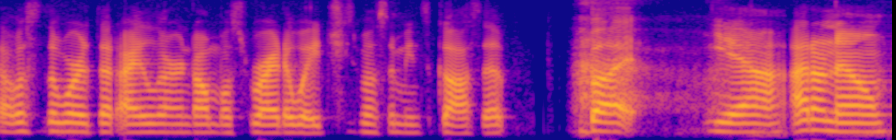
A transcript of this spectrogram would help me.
That was the word that I learned almost right away. Chismosa means gossip. But yeah, I don't know.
